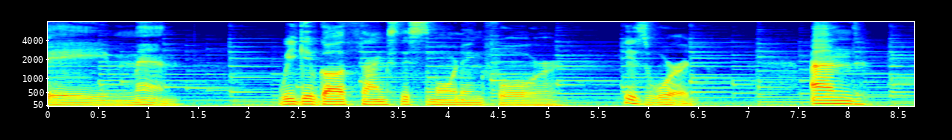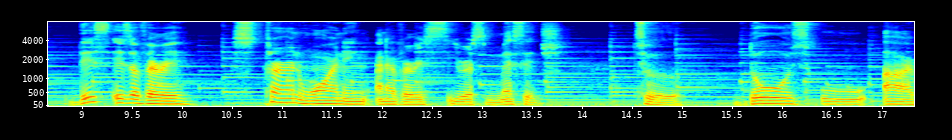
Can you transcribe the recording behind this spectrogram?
Amen. We give God thanks this morning for His Word. And this is a very stern warning and a very serious message to those who are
